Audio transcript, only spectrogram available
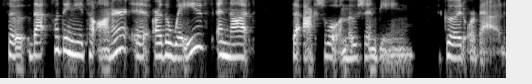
So that's what they need to honor it are the waves and not the actual emotion being good or bad.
